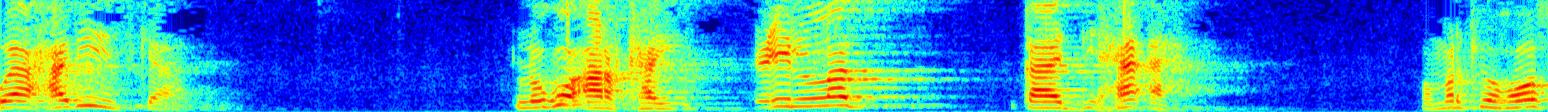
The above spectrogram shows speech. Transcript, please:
Waa xadiiska lagu arkay cilad qaadixa ah oo markii hoos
